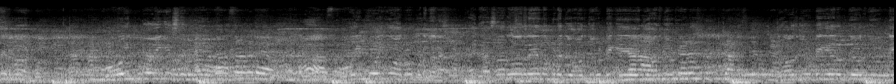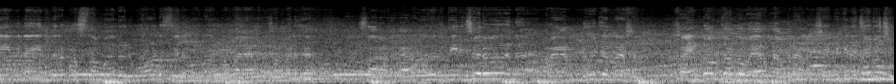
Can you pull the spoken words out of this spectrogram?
സിനിമ നമ്മുടെ ജോർജ് കുട്ടിക്ക് ജോർജ് കുട്ടി ജോർജ് കുട്ടിക്ക് ജോർജ് കുട്ടി പിന്നെ ഇന്ദ്രപ്രസ്ഥം അങ്ങനെ ഒരുപാട് സിനിമകൾ മലയാളത്തിൽ സമ്മാനിച്ച സാറാണ്. കാരണം ഒരു തിരിച്ചു വരവ് തന്നെ പറയാൻ ന്യൂ ജനറേഷൻ ഷൈൻ ടോം ചാക്കോ വേറെ ലെവലാണ് ശരിക്കും ചിരിച്ചു.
